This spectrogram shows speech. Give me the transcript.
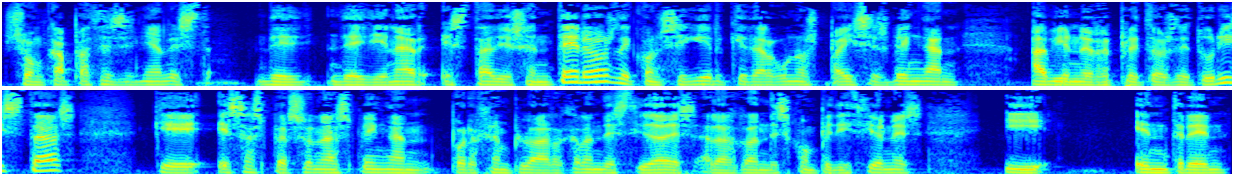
son capaces de, de, llenar estadios enteros, de conseguir que de algunos países vengan aviones repletos de turistas, que esas personas vengan, por ejemplo, a las grandes ciudades, a las grandes competiciones y entren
